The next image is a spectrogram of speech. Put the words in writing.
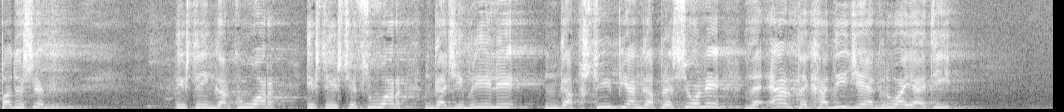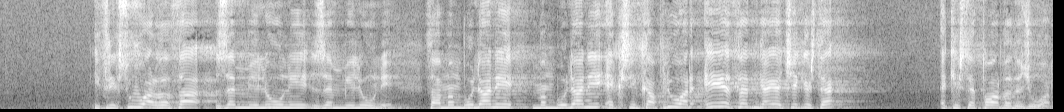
Padyshim, ishte i ngarkuar, ishte i shqetësuar nga Xhibrili, nga përshtypja, nga presioni dhe erdh tek Hadixheja gruaja e tij, i frikësuar dhe tha, Zemmiluni, zemmiluni, tha, më mbuloni, më mbuloni, e kishin kapluar ethet nga ajo që kishte e kishte parë dhe dëgjuar.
